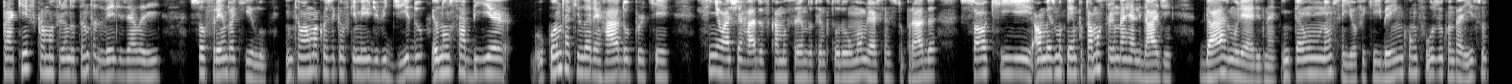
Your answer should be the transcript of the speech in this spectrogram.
para que ficar mostrando tantas vezes ela ali sofrendo aquilo? Então é uma coisa que eu fiquei meio dividido. Eu não sabia o quanto aquilo era errado, porque sim, eu acho errado ficar mostrando o tempo todo uma mulher sendo estuprada, só que ao mesmo tempo tá mostrando a realidade das mulheres, né? Então, não sei, eu fiquei bem confuso quanto a isso.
